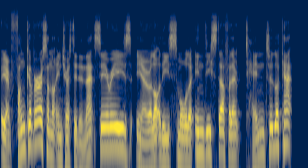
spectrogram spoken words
you know, Funkoverse. I'm not interested in that series. You know, a lot of these smaller indie stuff I don't tend to look at.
